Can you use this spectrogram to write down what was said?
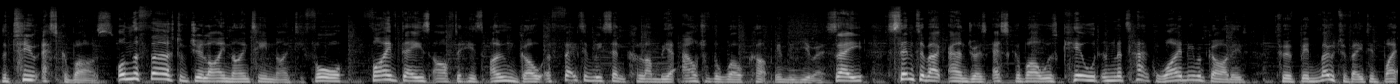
The Two Escobars. On the 1st of July 1994, five days after his own goal effectively sent Colombia out of the World Cup in the USA, centre-back Andres Escobar was killed in an attack widely regarded to have been motivated by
